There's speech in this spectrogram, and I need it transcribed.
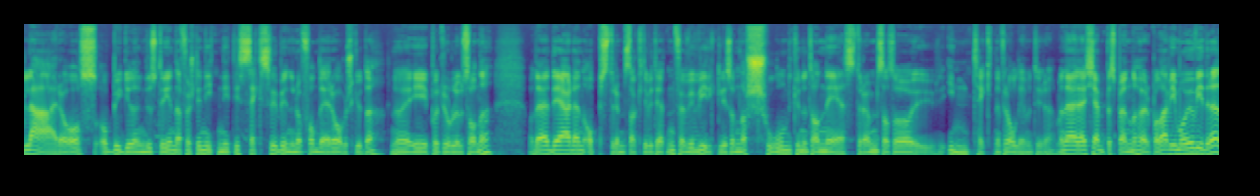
lære oss å bygge den industrien. Det er først i 1996 vi begynner å fondere overskuddet i petroleumsfondet. Og det, det, er den oppstrømsaktiviteten før vi virkelig som nasjon kunne ta nedstrøms, altså inntektene fra oljeeventyret. Men det er, kjempespennende å høre på deg. Vi må jo videre.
